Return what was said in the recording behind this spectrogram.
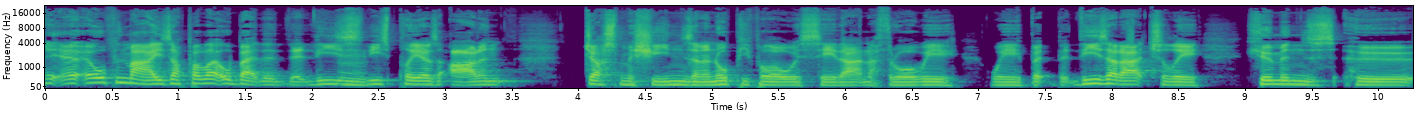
it, it opened my eyes up a little bit that, that these mm. these players aren't just machines, and I know people always say that in a throwaway way, but but these are actually humans who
